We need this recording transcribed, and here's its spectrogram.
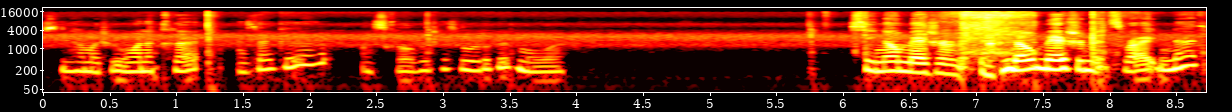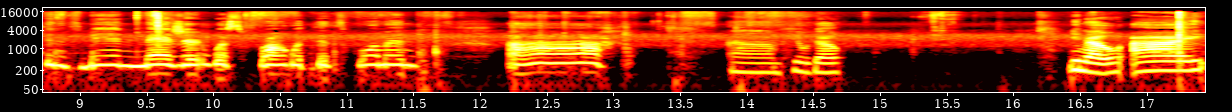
see how much we want to cut. Is that good? Let's go with just a little bit more. See, no measurement, no measurements, right? Nothing's being measured. What's wrong with this woman? Ah, um, here we go. You know, I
